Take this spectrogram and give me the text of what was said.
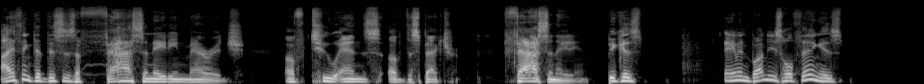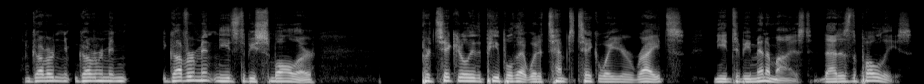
I think that this is a fascinating marriage of two ends of the spectrum. Fascinating because Ammon Bundy's whole thing is government government government needs to be smaller. Particularly the people that would attempt to take away your rights need to be minimized. That is the police.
